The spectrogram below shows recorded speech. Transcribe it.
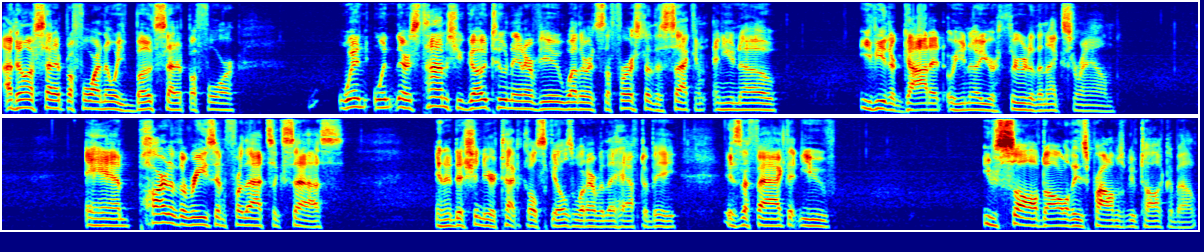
I know I've said it before. I know we've both said it before. When when there's times you go to an interview, whether it's the first or the second, and you know you've either got it or you know you're through to the next round. And part of the reason for that success, in addition to your technical skills, whatever they have to be, is the fact that you've you've solved all of these problems we've talked about.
